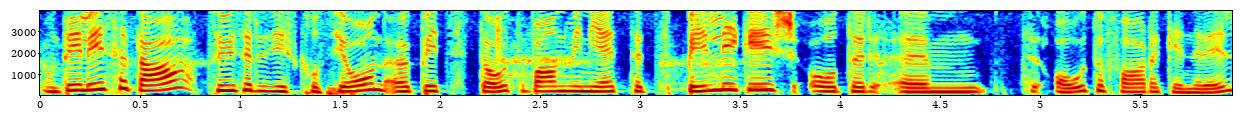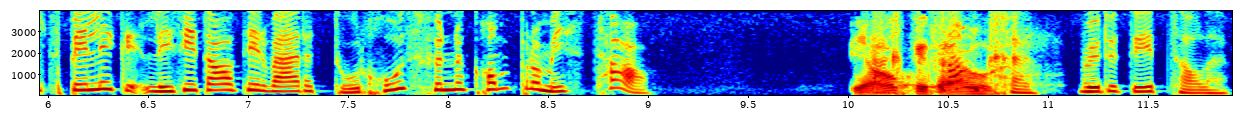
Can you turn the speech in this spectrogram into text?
Und ich lese da zu unserer Diskussion, ob jetzt die Autobahnvignette zu billig ist oder ähm, das Autofahren generell zu billig. Lese ich da, ihr wäret durchaus für einen Kompromiss zu haben. Ja, 60 genau. Franken würdet ihr zahlen?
